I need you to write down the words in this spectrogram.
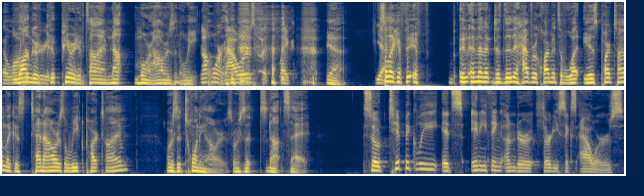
a longer, period, period of time, not more hours in a week. Not more hours, but like yeah. yeah. So like if the, if and, and then it, do they have requirements of what is part time? Like is ten hours a week part time, or is it twenty hours, or is it not say? So typically it's anything under 36 hours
